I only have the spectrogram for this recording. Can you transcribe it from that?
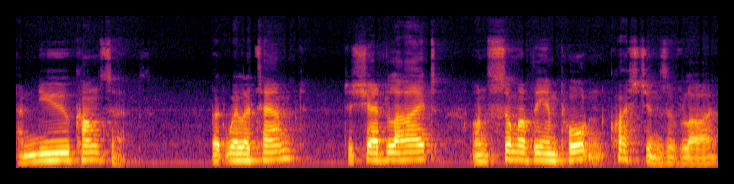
and new concepts, but will attempt to shed light on some of the important questions of life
